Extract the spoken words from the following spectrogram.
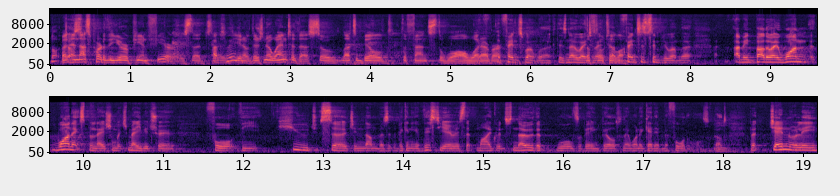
not but, just... And that's part of the European fear, is that, uh, you know, there's no end to this, so let's build the fence, the wall, whatever. The fence won't work. There's no way the to flotilla. end it. The fences simply won't work. I mean, by the way, one, one explanation, which may be true, for the huge surge in numbers at the beginning of this year is that migrants know the walls are being built and they want to get in before the walls are built. Mm. But generally,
